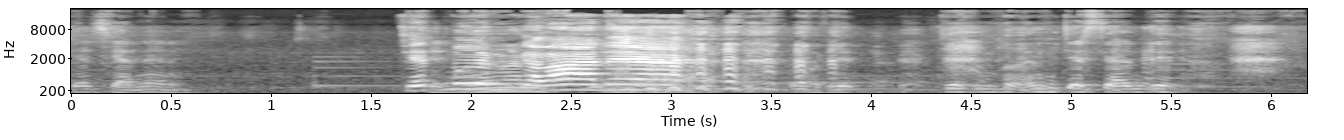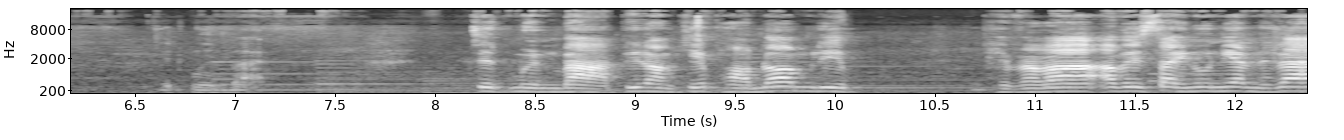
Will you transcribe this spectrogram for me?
เจ็ดแสนเนี่ยนี่ เจ็ดหมื่นกับว่าเนี่ย เจ็ดหมื่นเจ็ดแสนเจ็ดเจ็ดหมื่นบาท เจ็ดหมื่นบาท พี่น้องเก็บหอมรอมริบเห็นไหมว่าเอาไปใส่นู่นเนี่ยทีละ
